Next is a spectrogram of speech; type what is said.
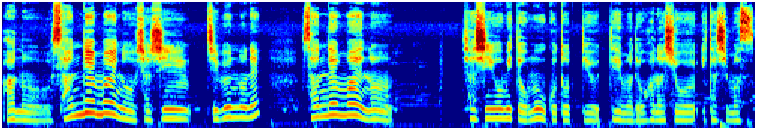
あの3年前の写真自分のね3年前の写真を見て思うことっていうテーマでお話をいたします。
